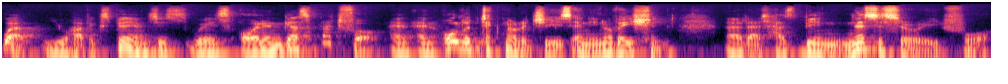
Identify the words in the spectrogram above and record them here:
well, you have experiences with oil and gas platform and, and all the technologies and innovation uh, that has been necessary for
